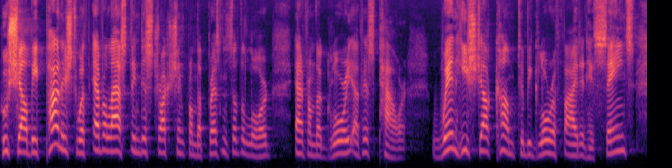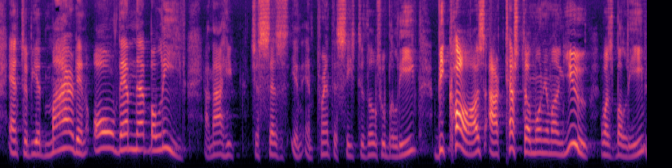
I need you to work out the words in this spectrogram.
who shall be punished with everlasting destruction from the presence of the Lord and from the glory of his power, when he shall come to be glorified in his saints and to be admired in all them that believe. And now he just says in, in parentheses to those who believe, because our testimony among you was believed.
